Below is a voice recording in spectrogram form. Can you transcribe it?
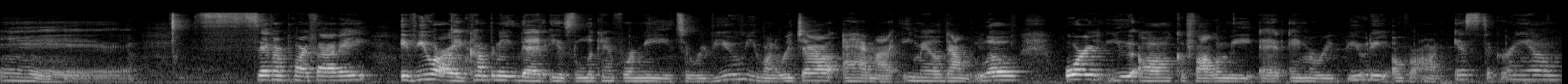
And 7.58 if you are a company that is looking for me to review you want to reach out i have my email down below. Or you all could follow me at a marie beauty over on instagram.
